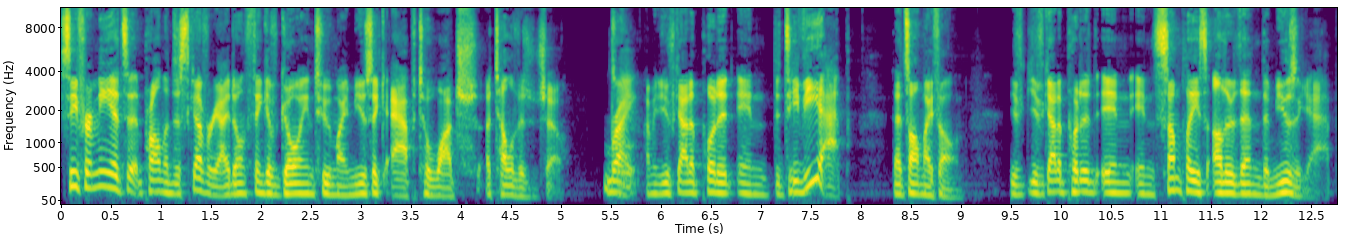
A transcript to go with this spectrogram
See, for me, it's a problem of discovery. I don't think of going to my music app to watch a television show. right. I mean, you've got to put it in the TV app that's on my phone. You've, you've got to put it in in some place other than the music app.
